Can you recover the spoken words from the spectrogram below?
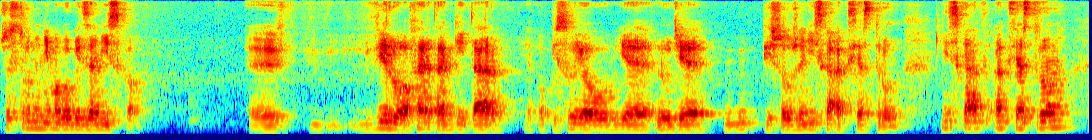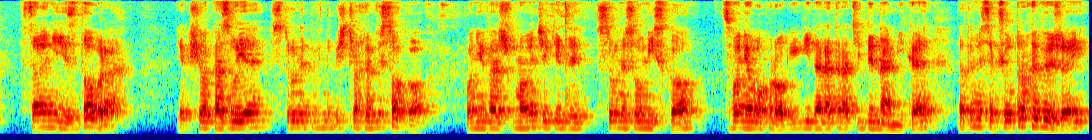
że struny nie mogą być za nisko. Yy, W wielu ofertach gitar, jak opisują je ludzie, piszą, że niska akcja strun. Niska ak- akcja strun wcale nie jest dobra. Jak się okazuje, struny powinny być trochę wysoko, ponieważ w momencie, kiedy struny są nisko, dzwonią o progi, gitara traci dynamikę, natomiast jak są trochę wyżej,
